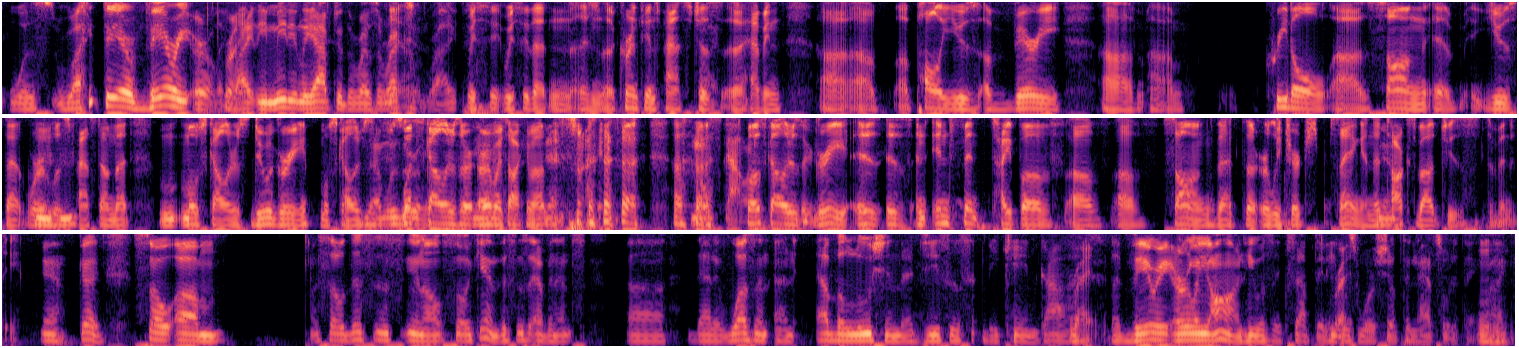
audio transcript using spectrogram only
was right there very early, right? Right. Immediately after the resurrection, right? We see we see that in, in the Corinthians passages, uh, having uh, uh, uh, Paul use a very uh, um, creedal uh, song uh, used that where it was passed down. That m- most scholars do agree. Most scholars. Mm-hmm. What early. scholars are, Yeah. am I talking about? That's right. Most scholars. Most scholars agree is is an infant type of of, of song that the early church sang, and it Yeah. talks about Jesus' divinity. Yeah, good. So, um, so this is you know, so again, this is evidence uh, that it wasn't an evolution that Jesus became God, Right. But very early on, he was accepted, he Right. was worshipped, and that sort of thing, Mm-hmm. right?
